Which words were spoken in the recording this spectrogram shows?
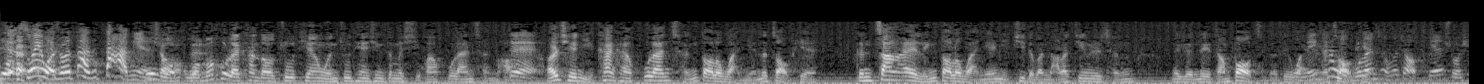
对，所以我说他是大面上。我们后来看到朱天文、朱天心这么喜欢胡兰成哈，对，而且你看看胡兰成。到了晚年的照片，跟张爱玲到了晚年，你记得吧？拿了《金日成》那个那张报纸的这晚年的照片。我没看过胡兰成的照片，说实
